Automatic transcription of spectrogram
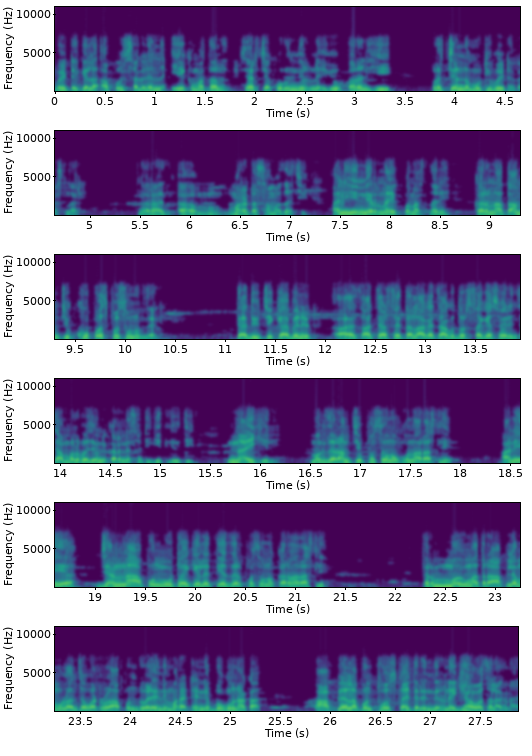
बैठकीला आपण सगळ्यांना एकमतानं चर्चा करून निर्णय घेऊ कारण ही प्रचंड मोठी बैठक असणार आहे. राज मराठा समाजाची. आणि ही निर्णायक पण असणारी. कारण आता आमची खूपच फसवणूक झाली. त्या दिवशी कॅबिनेट आचारसंहिता लागायच्या अगोदर सगळ्या सोयऱ्यांची अंमलबजावणी करण्यासाठी घेतली होती. नाही केली. मग जर आमची फसवणूक होणार असली आणि ज्यांना आपण मोठं केलं ते जर फसवणूक करणार असली तर मग मात्र आपल्या मुलांचं वाटोळं आपण डोळ्याने मराठ्याने बघू नका. आपल्याला पण ठोस काहीतरी निर्णय घ्यावाच लागणार.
